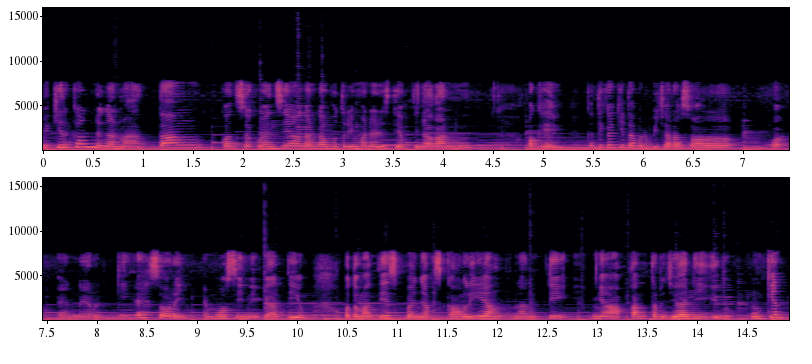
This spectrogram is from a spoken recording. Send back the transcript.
pikirkan dengan matang konsekuensi yang akan kamu terima dari setiap tindakanmu. Oke okay, ketika kita berbicara soal energi eh sorry emosi negatif otomatis banyak sekali yang nantinya akan terjadi gitu. Mungkin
